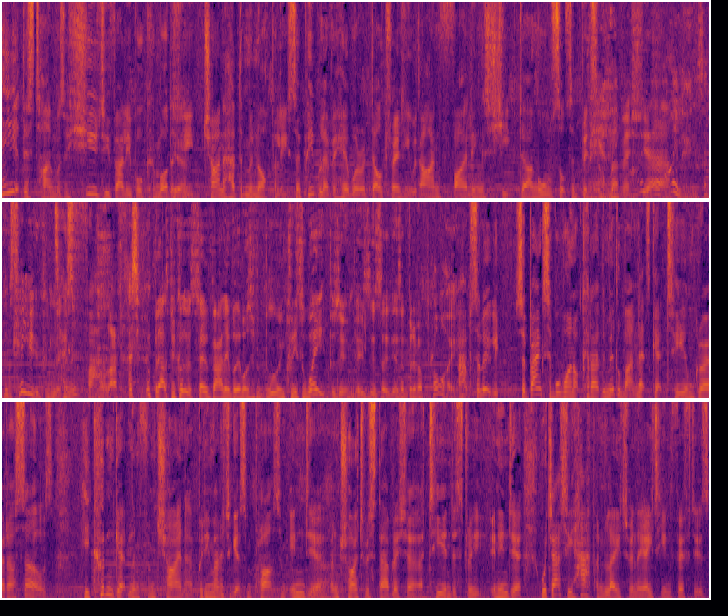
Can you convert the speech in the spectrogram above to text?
tea at this time was a hugely valuable commodity. Yeah. China had the monopoly, so people over here were adulterating it with iron filings, sheep dung, all sorts of bits really? of rubbish. Iron yeah. filings? That could kill you, couldn't it? Tastes foul, I imagine. But that's because it was so valuable, they wanted to increase weight, presumably. It's a, it's a bit of a ploy. Absolutely. So Banks said, well, why not cut out the middleman? Let's get tea and grow it ourselves. He couldn't get them from China, but he managed to get some plants from India yeah. and try to establish a, a tea industry in India, which actually happened later in the 1850s,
